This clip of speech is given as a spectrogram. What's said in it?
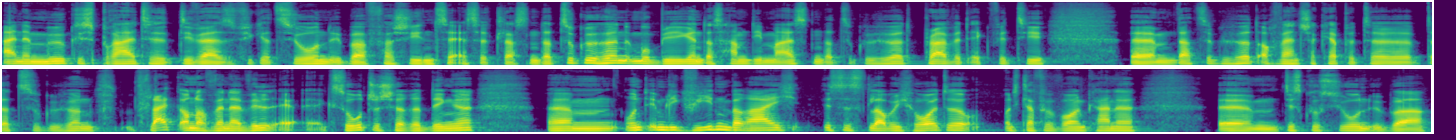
eine möglichst breite Diversifikation über verschiedenste Assetklassen. Dazu gehören Immobilien, das haben die meisten, dazu gehört Private Equity, ähm, dazu gehört auch Venture Capital, dazu gehören vielleicht auch noch, wenn er will, e- exotischere Dinge. Ähm, und im liquiden Bereich ist es, glaube ich, heute, und ich glaube, wir wollen keine ähm, Diskussion über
